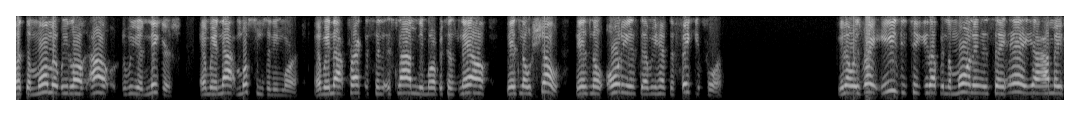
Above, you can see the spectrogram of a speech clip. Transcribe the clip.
But the moment we log out, we are niggers and we're not Muslims anymore. And we're not practicing Islam anymore because now there's no show. There's no audience that we have to fake it for. You know, it's very easy to get up in the morning and say, hey, yeah, I made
